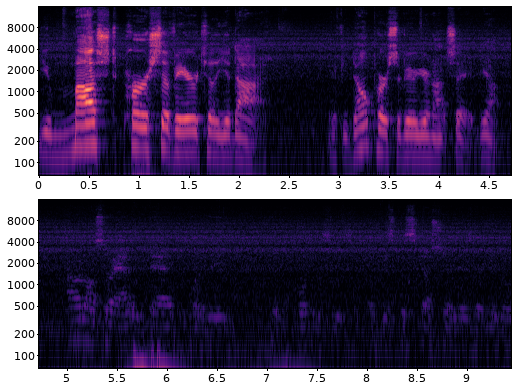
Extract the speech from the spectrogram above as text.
you must persevere till you die. If you don't persevere, you're not saved. Yeah. I would also add that one of the importances of this discussion is that there's a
